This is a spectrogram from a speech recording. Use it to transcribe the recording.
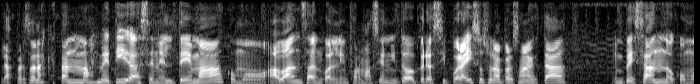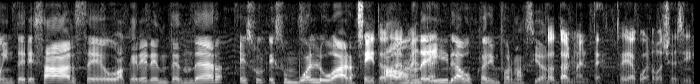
las personas que están más metidas en el tema, como avanzan con la información y todo, pero si por ahí sos una persona que está empezando como a interesarse o a querer entender, es un, es un buen lugar Sí, a donde ir a buscar información. Totalmente, estoy de acuerdo, Jessy.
